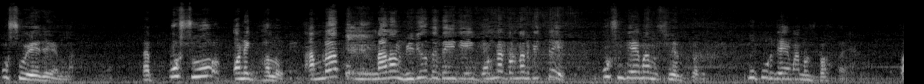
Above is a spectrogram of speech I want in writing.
পশু হয়ে যাবেন না। পশু অনেক ভালো। আমরা নানান ভিডিওতে দেখি যে এই বন্যা টন্যার ভিতরে পশু দিয়ে মানুষ হেল্প করে, কুকুর দিয়ে মানুষ বাঁচায়। তো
